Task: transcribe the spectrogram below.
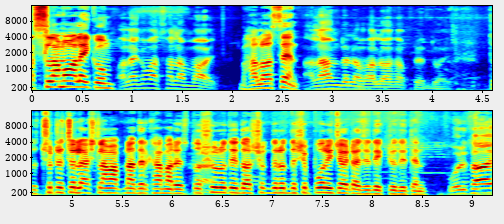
আসসালামু আলাইকুম। ওয়ালাইকুম আসসালাম ভাই। ভালো আছেন? আলহামদুলিল্লাহ ভালো আছে আপনার দোয়াই তো ছুটে চলে আসলাম আপনাদের খামারে। তো শুরুতেই দর্শকদের উদ্দেশ্যে পরিচয়টা যদি একটু দিতেন। পরিচয়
